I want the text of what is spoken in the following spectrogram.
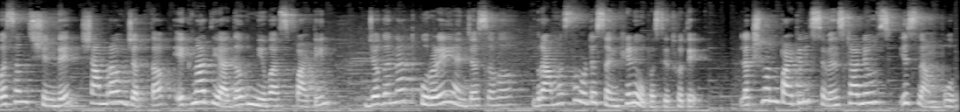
वसंत शिंदे शामराव जगताप एकनाथ यादव निवास पाटील जगन्नाथ कुरळे यांच्यासह ग्रामस्थ मोठ्या संख्येने उपस्थित होते. Laxman Patil seven star news Islampur.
